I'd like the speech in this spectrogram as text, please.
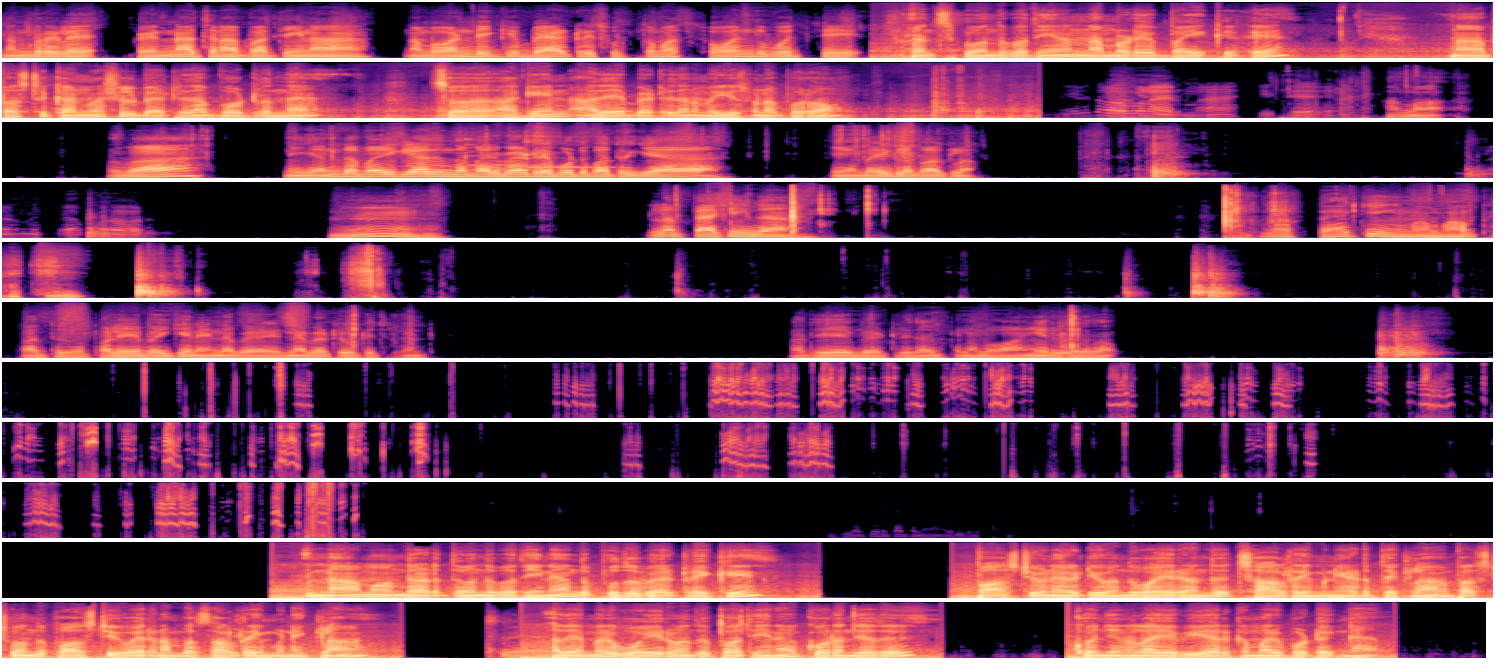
நண்பர்களே இப்போ என்னாச்சுன்னா பார்த்தீங்கன்னா நம்ம வண்டிக்கு பேட்டரி சுத்தமாக சோர்ந்து போச்சு. ஃப்ரெண்ட்ஸ் இப்போ வந்து பார்த்தீங்கன்னா நம்மளுடைய பைக்குக்கு நான் ஃபஸ்ட்டு கன்வர்ஷனல் பேட்டரி தான் போட்டிருந்தேன். ஸோ அகெயின் அதே பேட்டரி தான் நம்ம யூஸ் பண்ண போகிறோம் ஆமாம் ரூபா நீ எந்த பைக்லையாவது இந்த மாதிரி பேட்டரியை போட்டு பார்த்துருக்கியா என் பைக்கில் பார்க்கலாம் ம். எல்லாம் பேக்கிங் தான். எல்லாம் பேக்கிங் மாமா பேக்கிங் பார்த்துக்கோ பழைய பைக்கை நான் என்ன பே- என்ன பேட்டரி விட்டு வச்சுருக்கேன்? அதே பேட்டரி தான் இப்போ நம்ம வாங்கியிருக்கிறதும். நாம் வந்து அடுத்து வந்து பார்த்திங்கன்னா இந்த புது பேட்டரிக்கு பாசிட்டிவ் நெகட்டிவ் வந்து ஒயர் வந்து சால்ரிங் பண்ணி எடுத்துக்கலாம். ஃபஸ்ட்டு வந்து பாசிட்டிவ் ஒயரை நம்ம சால்ரிங் பண்ணிக்கலாம். அதே மாதிரி ஒயர் வந்து பார்த்திங்கன்னா குறைஞ்சது கொஞ்சம் நல்லா ஹெவியாக இருக்க மாதிரி போட்டுக்கங்க.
